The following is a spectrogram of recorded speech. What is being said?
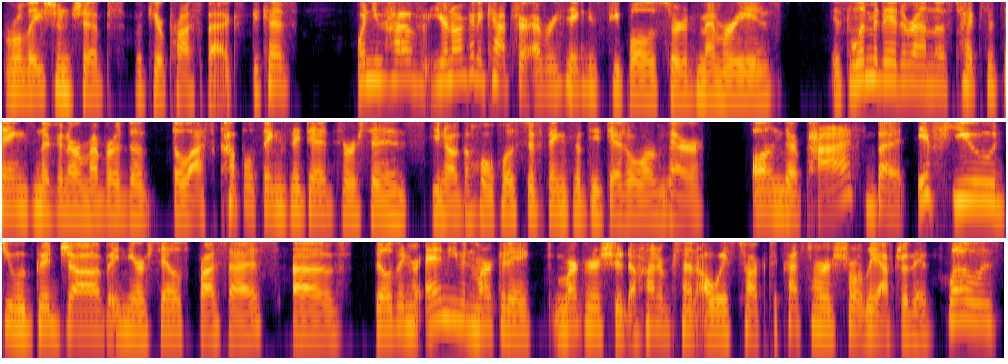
relationships with your prospects because when you have you're not going to capture everything because people's sort of memory is is limited around those types of things and they're going to remember the the last couple things they did versus you know the whole host of things that they did along their along their path. But if you do a good job in your sales process of building and even marketing, marketers should 100% always talk to customers shortly after they've closed,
